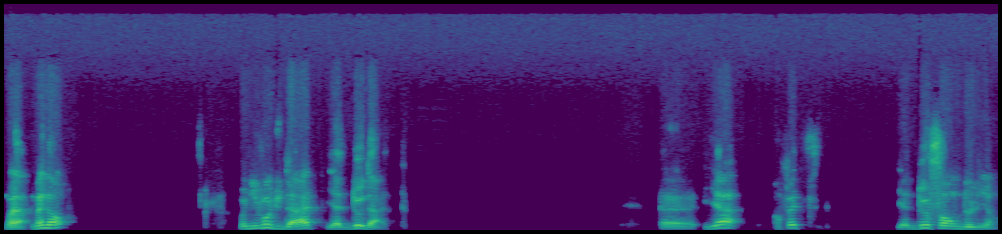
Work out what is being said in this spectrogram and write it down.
Voilà. Maintenant, au niveau du date, il y a deux dates. Euh, il y a, en fait, il y a deux formes de lien.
